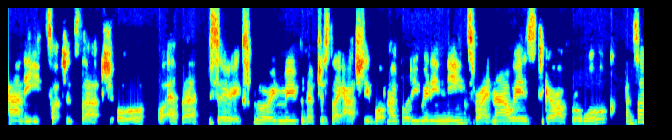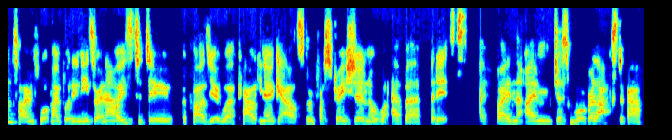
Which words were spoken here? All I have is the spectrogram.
can eat such and such or whatever. So exploring movement of just like actually what my body really needs right now is to go out for a walk and sometimes what my body needs right now is to do a cardio workout you know get out some frustration or whatever but it's I find that I'm just more relaxed about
